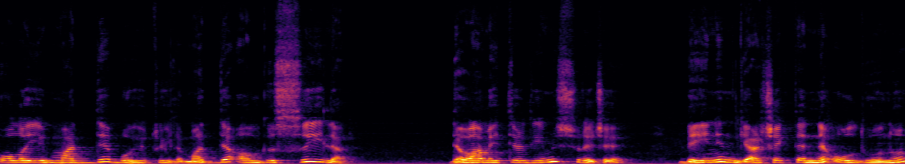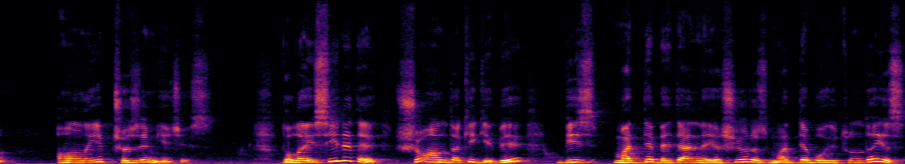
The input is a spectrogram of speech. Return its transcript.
olayı madde boyutuyla, madde algısıyla devam ettirdiğimiz sürece beynin gerçekte ne olduğunu anlayıp çözemeyeceğiz. Dolayısıyla da şu andaki gibi biz madde bedenle yaşıyoruz, madde boyutundayız.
